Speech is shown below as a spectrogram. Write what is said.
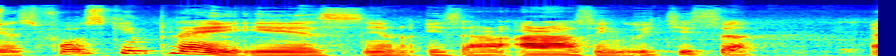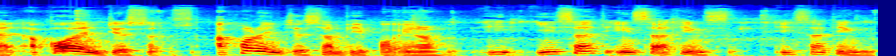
Yes, foreskin play is you know is arousing, which is uh, according to according to some people, you know, insert inserting inserting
